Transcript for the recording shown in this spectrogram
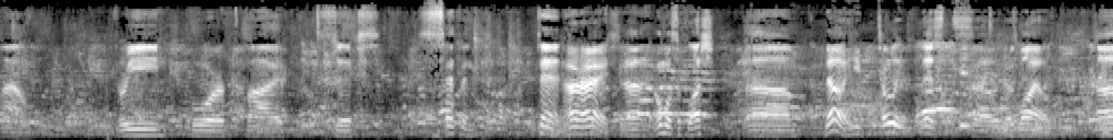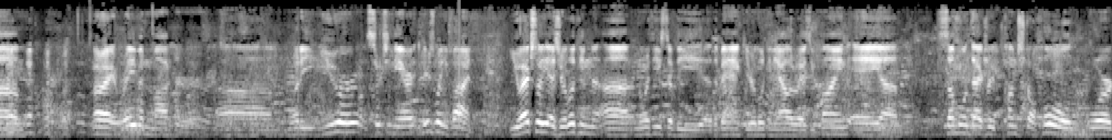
Wow. Three, four, five, six, seven, ten. All right. Uh, almost a flush. Um, No, he totally missed, so it was wild. Um, all right, Ravenmocker. Um, what do you, you're searching the area? Here's what you find. You actually, as you're looking uh, northeast of the uh, the bank, you're looking the alleyways. You find a um, someone's actually punched a hole or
